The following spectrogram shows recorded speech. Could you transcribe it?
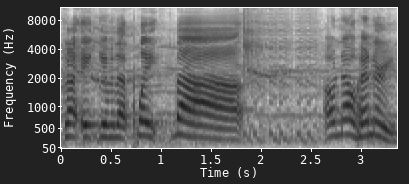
Got eight. Give me that plate. Ah! Oh no, Henry.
